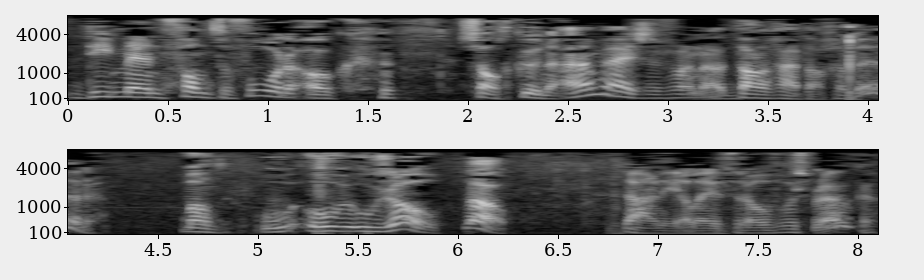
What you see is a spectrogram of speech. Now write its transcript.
die men van tevoren ook zal kunnen aanwijzen van nou dan gaat dat gebeuren. Want hoe, hoe, hoezo? Nou, Daniel heeft erover gesproken.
